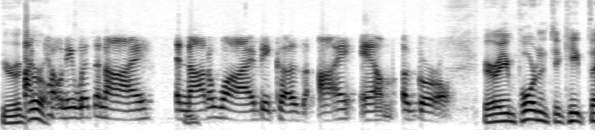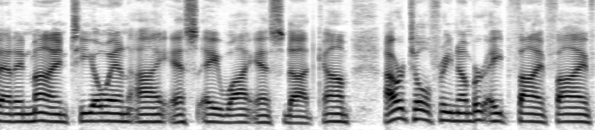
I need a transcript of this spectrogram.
you're a I'm girl. Toni with an I and mm. not a Y because I am a girl. Very important to keep that in mind. T O N I S A Y S dot com. Our toll free number, 855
